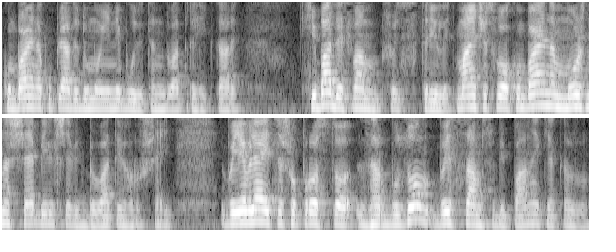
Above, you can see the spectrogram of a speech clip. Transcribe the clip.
комбайна купляти, думаю, не будете на 2-3 гектари. Хіба десь вам щось встрілить. Маючи свого комбайна, можна ще більше відбивати грошей. Виявляється, що просто з гарбузом ви сам собі пан, як я кажу.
